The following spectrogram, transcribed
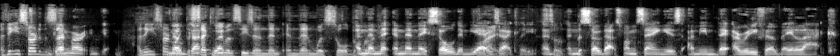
I think he started the second. Murray, I think he started no, like the Glenn, second game of the season, and then and then was sold. And then they, and then they sold him. Yeah, right. exactly. And so, and but, so that's what I'm saying is, I mean, they, I really feel they lack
